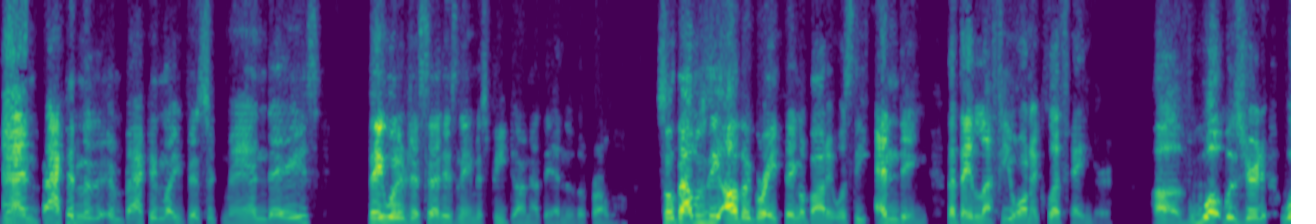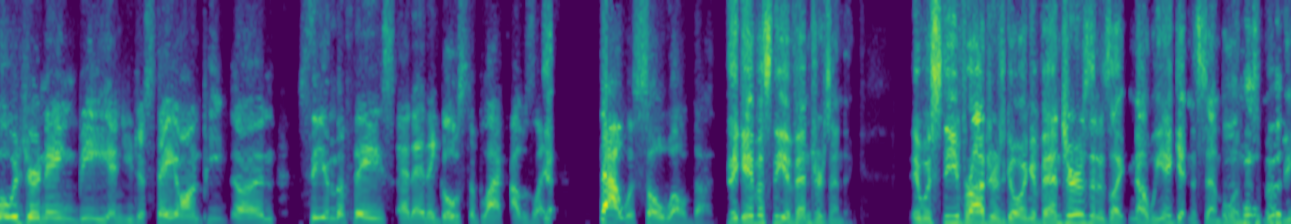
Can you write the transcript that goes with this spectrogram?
Yeah. And back in the and back in like Vince McMahon days, they would have just said his name is Pete Dunne at the end of the promo. So that was the other great thing about it was the ending that they left you on a cliffhanger of what was your what would your name be, and you just stay on Pete Dunne, see in the face, and then it goes to black. I was like, yeah. that was so well done. They gave us the Avengers ending. It was Steve Rogers going Avengers, and it's like, no, we ain't getting assemble in this movie.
